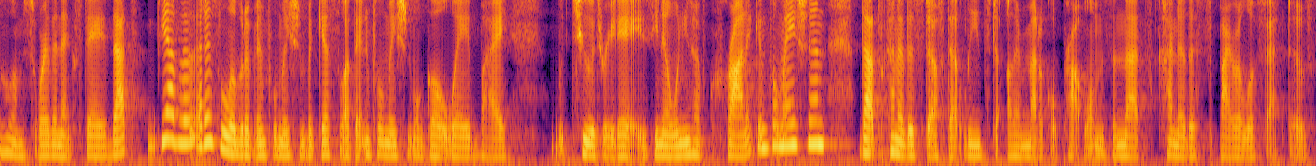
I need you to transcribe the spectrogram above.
ooh, I'm sore the next day. That's, yeah, that, that is a little bit of inflammation, but guess what? That inflammation will go away by two or three days. You know, when you have chronic inflammation, that's kind of the stuff that leads to other medical problems. And that's kind of the spiral effect of,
